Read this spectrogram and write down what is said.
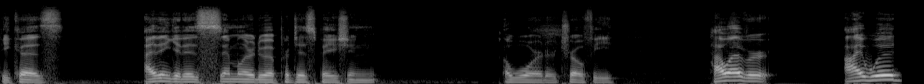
because I think it is similar to a participation award or trophy. However, I would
